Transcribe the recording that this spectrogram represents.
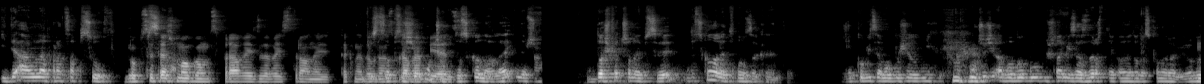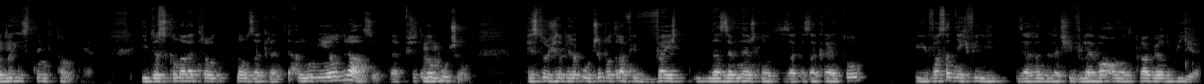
Idealna praca psów. Bo psy psa. też mogą z prawej, z lewej strony tak na dobrą sprawę uczą biec. doskonale i na przykład doświadczone psy doskonale tną zakręty. Że kubica mógłby się od nich uczyć, albo byłby przynajmniej zazdrosny, jak one to doskonale robią. Robią to Mhm. instynktownie. I doskonale tną zakręty, ale nie od razu. Najpierw się tego Mhm. uczą. Pies, który się dopiero uczy, potrafi wejść na zewnętrzną za- zakrętu i w ostatniej chwili zakręt leci w lewo, on odprawie odbije.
